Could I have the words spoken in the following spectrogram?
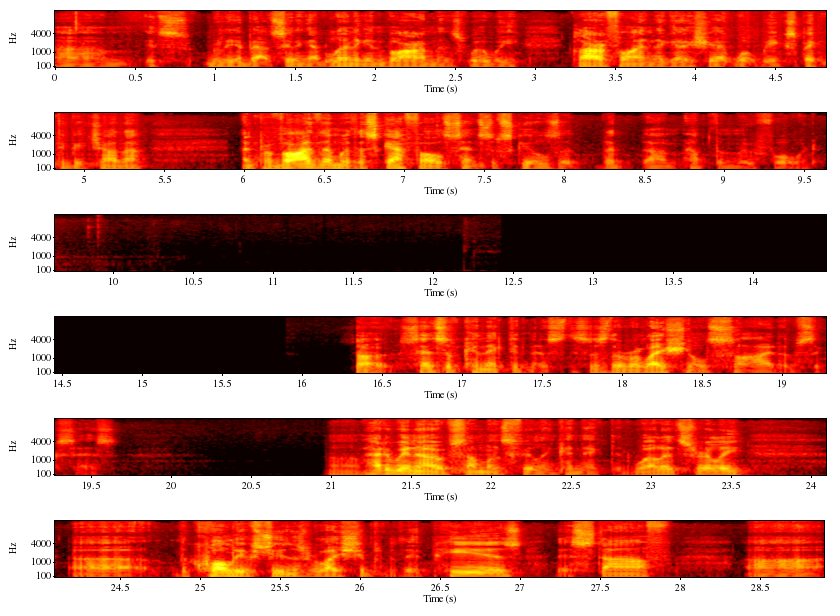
um, it's really about setting up learning environments where we clarify and negotiate what we expect of each other and provide them with a scaffold sense of skills that, that um, help them move forward. So, sense of connectedness. This is the relational side of success. Uh, how do we know if someone's feeling connected? Well, it's really uh, the quality of students' relationships with their peers, their staff, uh,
